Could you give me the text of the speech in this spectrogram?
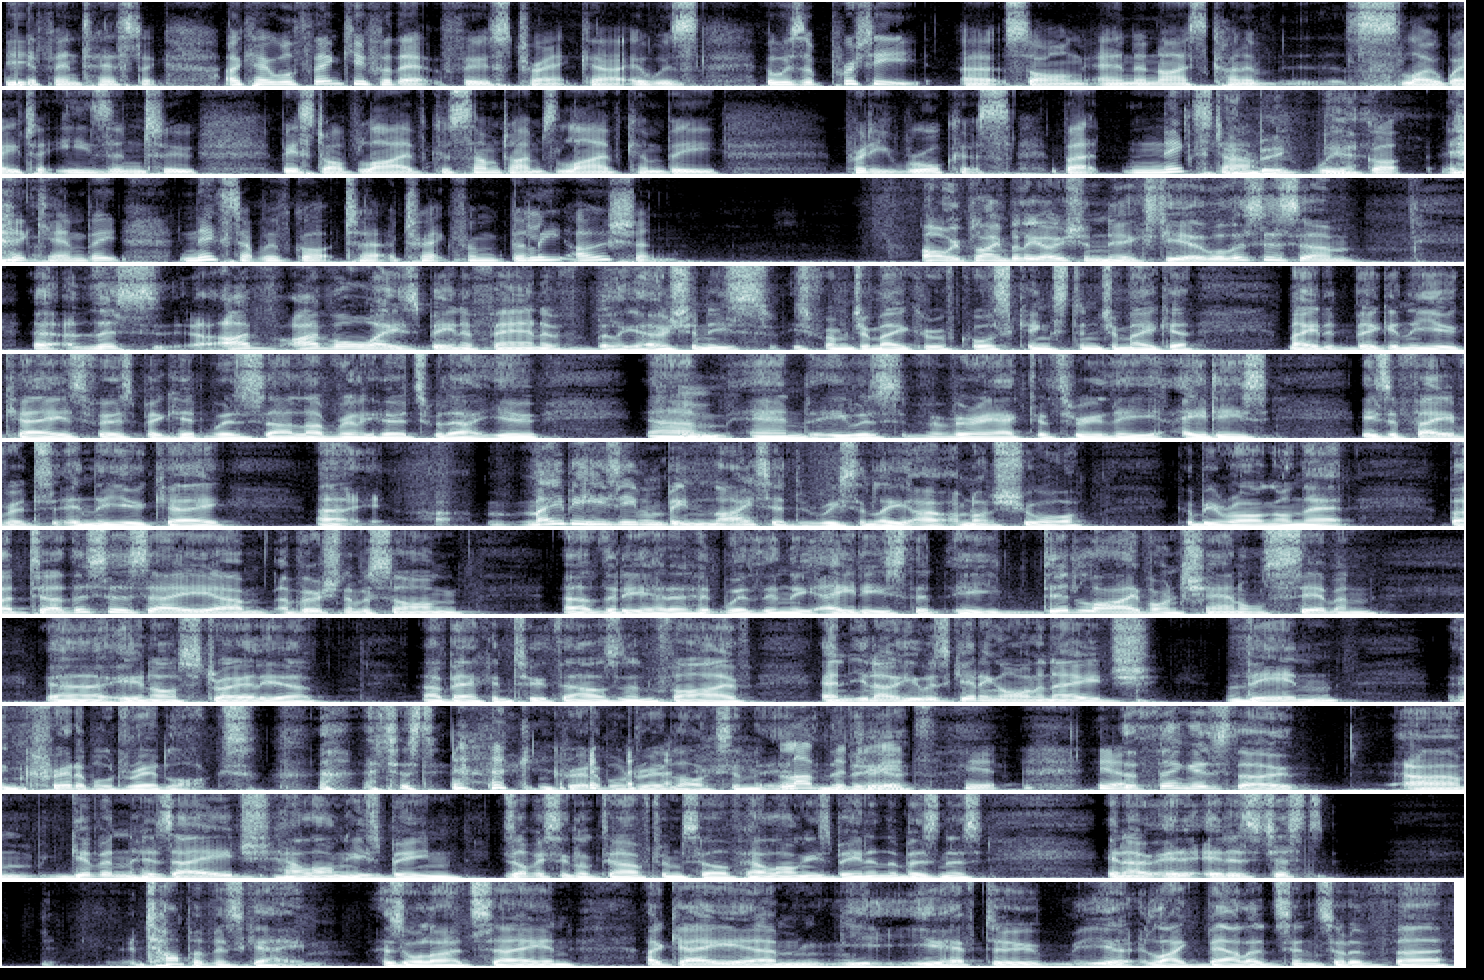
Yeah, fantastic. Okay, well, thank you for that first track. Uh, it was it was a pretty uh, song and a nice kind of uh, slow way to ease into best of live because sometimes live can be pretty raucous. But next Can up, be, we've yeah. got it can be. Next up, we've got uh, a track from Billy Ocean. Oh, we're playing Billy Ocean next. Yeah. Well, this is um, uh, this. I've I've always been a fan of Billy Ocean. He's he's from Jamaica, of course, Kingston, Jamaica. Made it big in the UK. His first big hit was uh, "Love Really Hurts Without You," um, and he was very active through the '80s. He's a favourite in the UK. Uh, maybe he's even been knighted recently. I, I'm not sure. Could be wrong on that. But uh, this is a, um, a version of a song uh, that he had a hit with in the 80s that he did live on Channel 7 uh, in Australia uh, back in 2005. And, you know, he was getting on in age then. Incredible dreadlocks. Just incredible dreadlocks in the, Love in the, the, dreads. Yeah, yeah. The thing is, though, um, given his age, how long he's been, he's obviously looked after himself, how long he's been in the business, you know, it, it is just top of his game, is all I'd say. And okay, um, you, you have to you like ballads and sort of uh,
